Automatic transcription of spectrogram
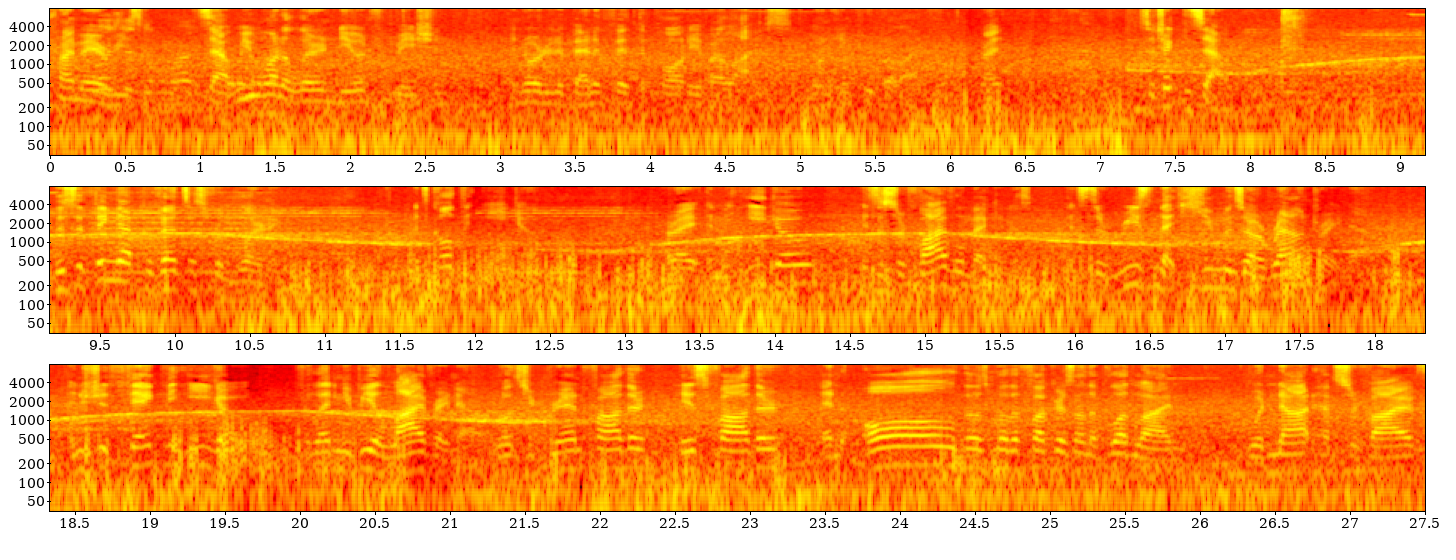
primary reason. It's that we want to learn new information in order to benefit the quality of our lives. We want to improve our life, right? So check this out. There's a thing that prevents us from learning. It's called the ego. Alright? And the ego is a survival mechanism. It's the reason that humans are around right now. And you should thank the ego for letting you be alive right now. Or else your grandfather, his father, and all those motherfuckers on the bloodline would not have survived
